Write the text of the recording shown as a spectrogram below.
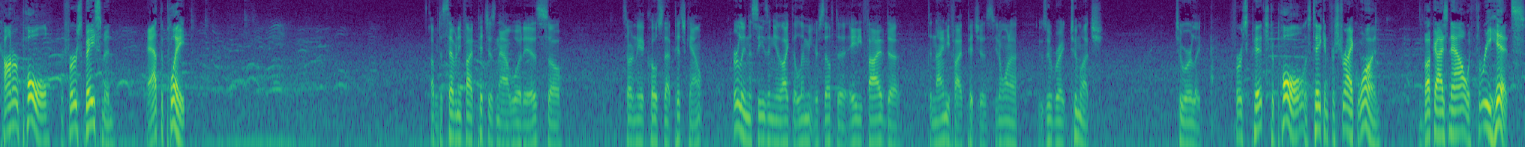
Connor Pohl, the first baseman, at the plate. Up to 75 pitches now, Wood is, so starting to get close to that pitch count. Early in the season, you like to limit yourself to 85 to, to 95 pitches. You don't want to exuberate too much too early. First pitch to Pohl is taken for strike one. Buckeyes now with three hits.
